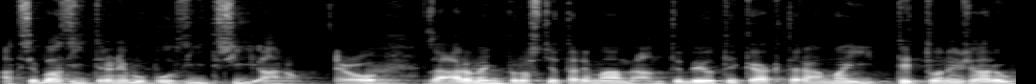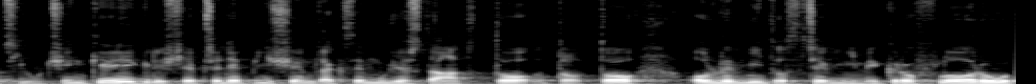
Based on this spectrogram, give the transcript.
a třeba zítra nebo pozítří ano. Jo? Hmm. Zároveň prostě tady máme antibiotika, která která mají tyto nežádoucí účinky, když je předepíšem, tak se může stát to, to, to, ovlivní to střevní mikrofloru,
